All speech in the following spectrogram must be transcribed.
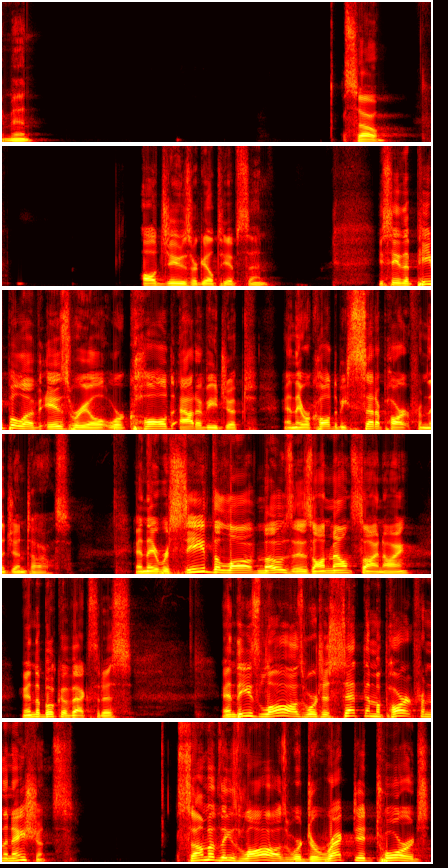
Amen. So, all Jews are guilty of sin. You see, the people of Israel were called out of Egypt and they were called to be set apart from the Gentiles. And they received the law of Moses on Mount Sinai in the book of Exodus. And these laws were to set them apart from the nations. Some of these laws were directed towards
